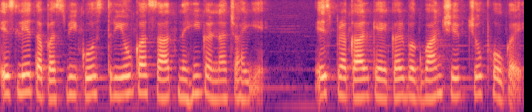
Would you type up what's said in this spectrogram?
इसलिए तपस्वी को स्त्रियों का साथ नहीं करना चाहिए। इस प्रकार कहकर भगवान शिव चुप हो गए।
